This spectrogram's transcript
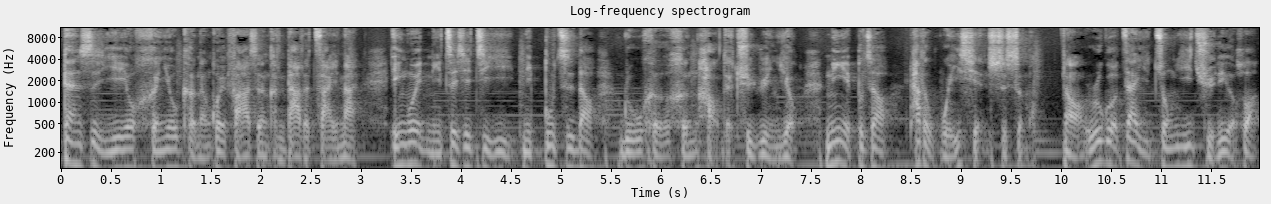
但是也有很有可能会发生很大的灾难，因为你这些记忆你不知道如何很好的去运用，你也不知道它的危危险是什么哦。如果再以中医举例的话。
